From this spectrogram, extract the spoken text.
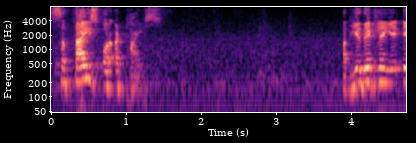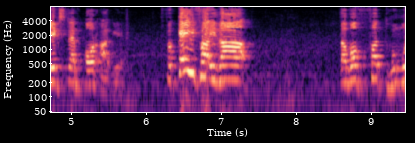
ستائیس اور اٹھائیس۔ اب یہ دیکھ لیں، یہ ایک سٹیپ اور آگے فکئی فائدہ توفت ہم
